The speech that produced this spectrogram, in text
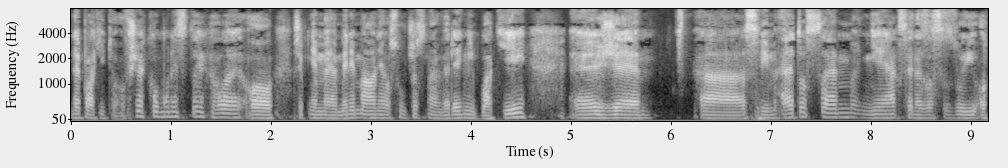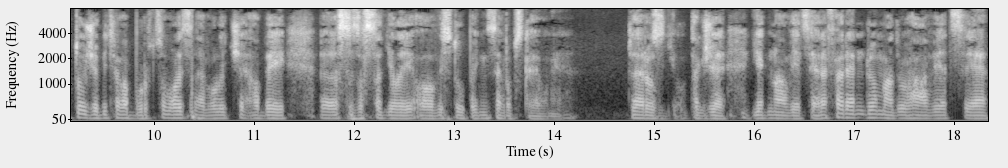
Neplatí to o všech komunistech, ale o, řekněme, minimálně o současném vedení platí, eh, že svým étosem nějak se nezasazují o to, že by třeba burcovali své voliče, aby eh, se zasadili o vystoupení z Evropské unie. To je rozdíl. Takže jedna věc je referendum a druhá věc je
